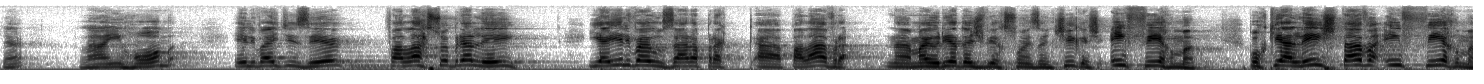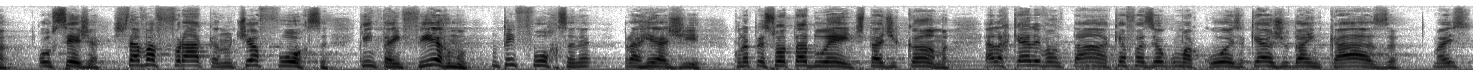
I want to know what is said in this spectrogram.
né, lá em Roma, ele vai dizer, falar sobre a lei. E aí ele vai usar a, a palavra, na maioria das versões antigas, enferma porque a lei estava enferma, ou seja, estava fraca, não tinha força. Quem está enfermo não tem força né, para reagir. Quando a pessoa está doente, está de cama, ela quer levantar, quer fazer alguma coisa, quer ajudar em casa, mas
